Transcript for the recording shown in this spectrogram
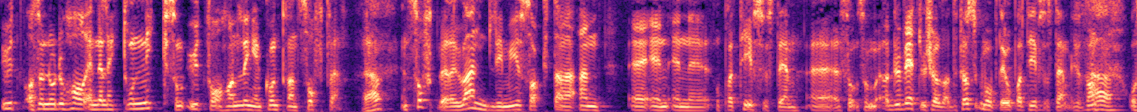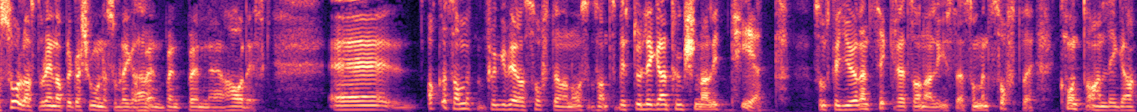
ut, altså når du har en elektronikk som utfører handlingen kontra en software. Ja. En software er uendelig mye saktere enn eh, en, en, eh, operativsystem. Eh, som, som, du vet jo selv at det første kommer opp, det er operativsystemet. Ja. Og så laster du inn applikasjoner som ligger ja. på en, på en, på en harddisk. Eh, akkurat samme fungerer softwaren også. Sant? Så hvis du ligger en funksjonalitet som skal gjøre en sikkerhetsanalyse som en software, kontra han ligger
